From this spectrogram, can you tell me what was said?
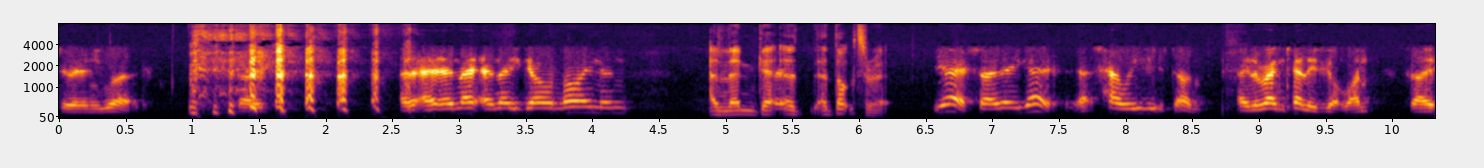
doing any work. So, and, and, they, and they go online and And then get a, a doctorate. yeah, so there you go. That's how easy it's done. Hey, Lorraine Kelly's got one, so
